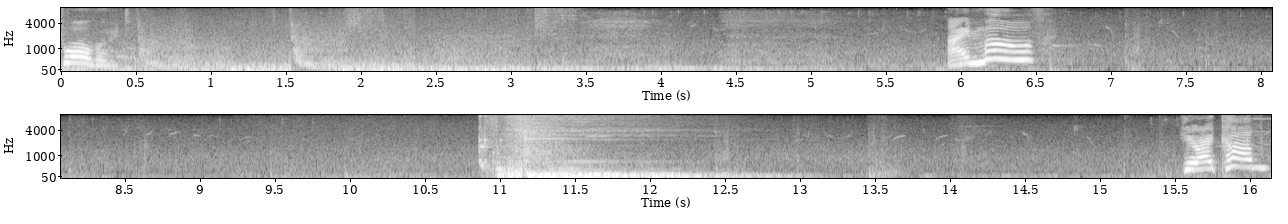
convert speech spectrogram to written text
Forward. I move. Here I come.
